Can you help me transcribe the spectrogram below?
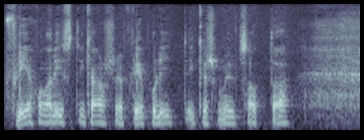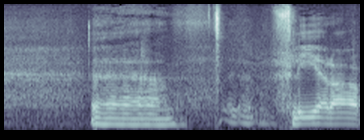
fler journalister kanske, fler politiker som är utsatta. Eh, flera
